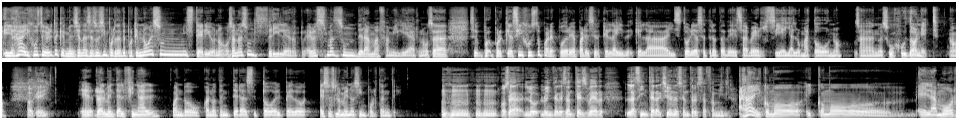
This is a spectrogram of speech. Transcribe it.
Y, ajá, y justo ahorita que mencionas eso es importante porque no es un misterio, ¿no? O sea, no es un thriller, es más es un drama familiar, ¿no? O sea, porque sí, justo podría parecer que la, que la historia se trata de saber si ella lo mató o no. O sea, no es un whodunit, ¿no? Ok. Eh, realmente al final, cuando, cuando te enteras de todo el pedo, eso es lo menos importante. O sea, lo, interesante es ver las interacciones entre esta familia. Ah, y cómo, y cómo el amor,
